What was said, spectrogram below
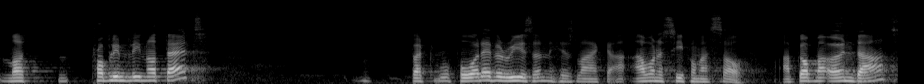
not, probably not that. But for whatever reason, he's like, I, I want to see for myself. I've got my own doubts.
